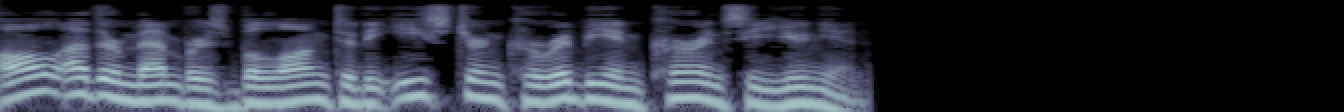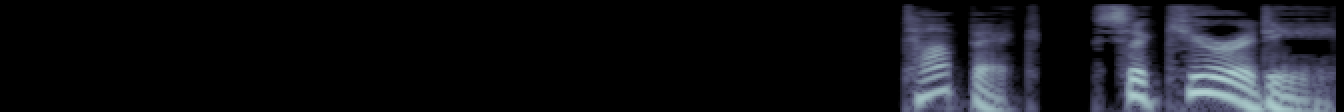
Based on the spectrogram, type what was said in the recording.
All other members belong to the Eastern Caribbean Currency Union. Security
